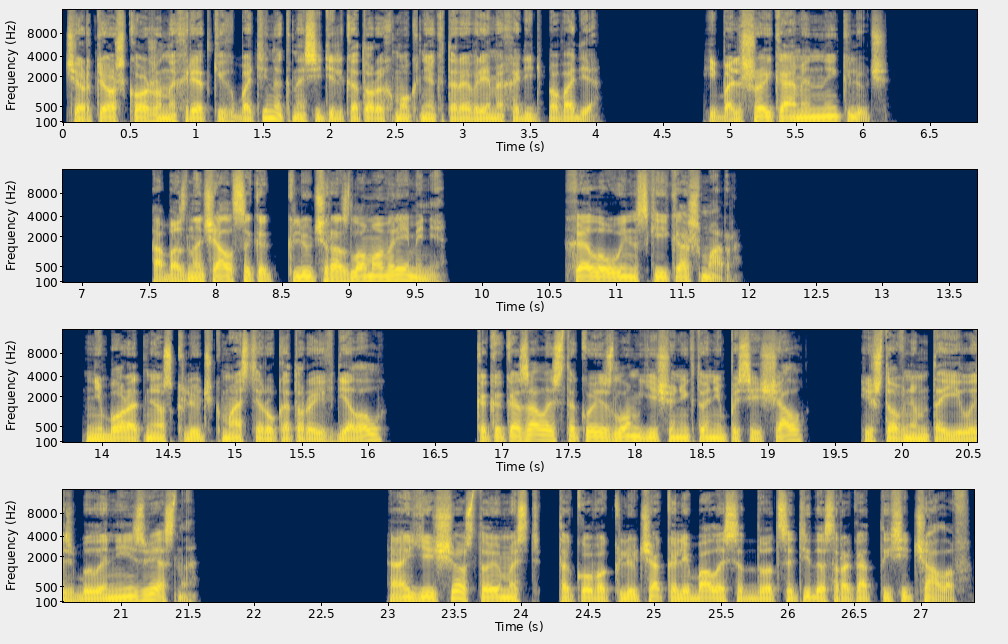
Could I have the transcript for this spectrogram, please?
Чертеж кожаных редких ботинок, носитель которых мог некоторое время ходить по воде, и большой каменный ключ. Обозначался как ключ разлома времени. Хэллоуинский кошмар. Небор отнес ключ к мастеру, который их делал. Как оказалось, такой излом еще никто не посещал, и что в нем таилось, было неизвестно. А еще стоимость такого ключа колебалась от 20 до 40 тысяч алов.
